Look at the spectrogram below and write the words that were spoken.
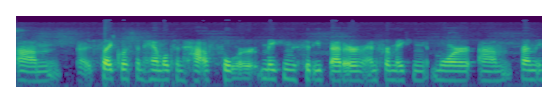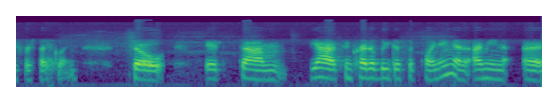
um, uh, cyclists in Hamilton have for making the city better and for making it more um, friendly for cycling. So it's um, yeah, it's incredibly disappointing, and I mean, uh,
